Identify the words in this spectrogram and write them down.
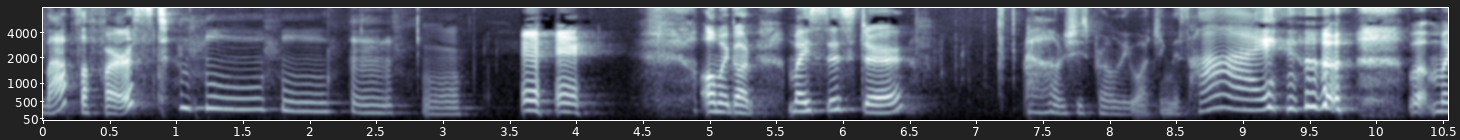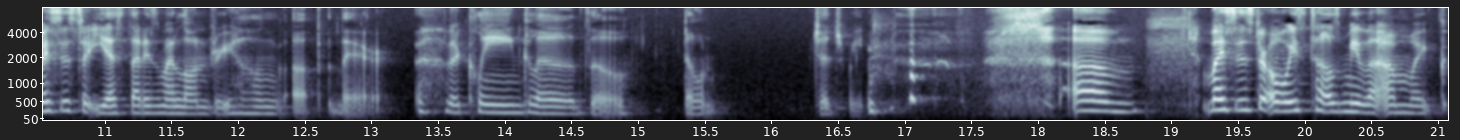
That's a first. oh my god, my sister. Oh, she's probably watching this. Hi. but my sister, yes, that is my laundry hung up there. They're clean clothes, so don't judge me. Um, my sister always tells me that I'm like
